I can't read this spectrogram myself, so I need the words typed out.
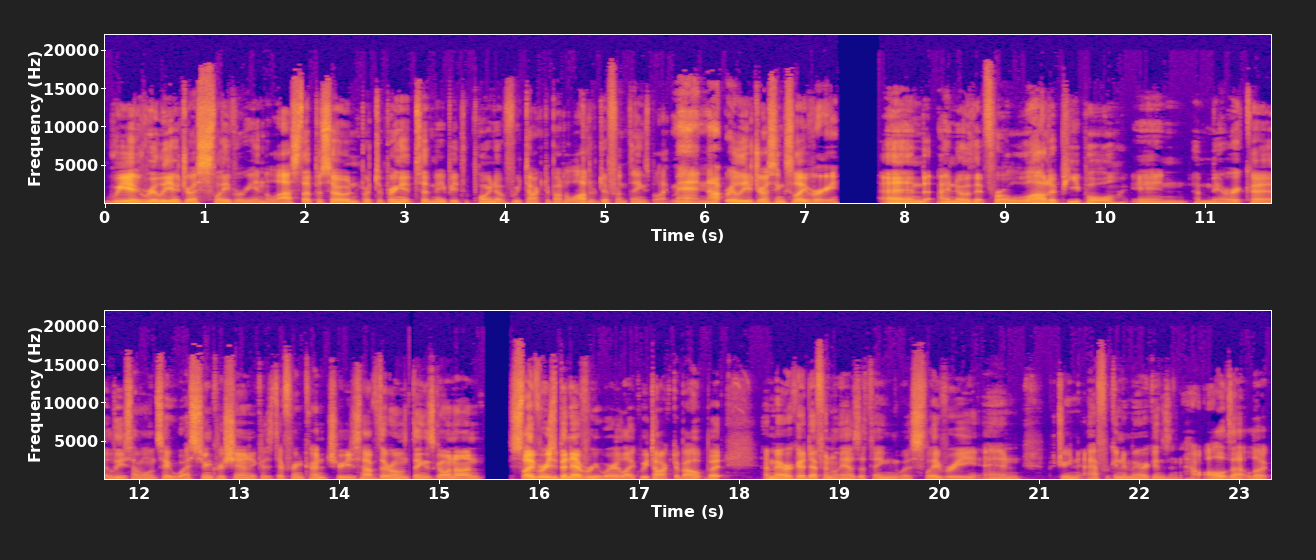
we really addressed slavery in the last episode, but to bring it to maybe the point of we talked about a lot of different things, but like, man, not really addressing slavery. And I know that for a lot of people in America, at least, I won't say Western Christianity because different countries have their own things going on. Slavery's been everywhere, like we talked about, but America definitely has a thing with slavery and between African Americans and how all of that looked.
